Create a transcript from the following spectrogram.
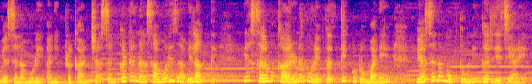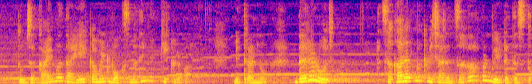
व्यसनामुळे अनेक प्रकारच्या संकटांना सामोरे जावे लागते. या सर्व कारणामुळे प्रत्येक कुटुंबाने व्यसनामुक्त होणे गरजेचे आहे. तुमचं काय मत आहे? कमेंट बॉक्समध्ये नक्की कळवा. मित्रांनो दररोज सकारात्मक विचारांसह आपण भेटत असतो.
